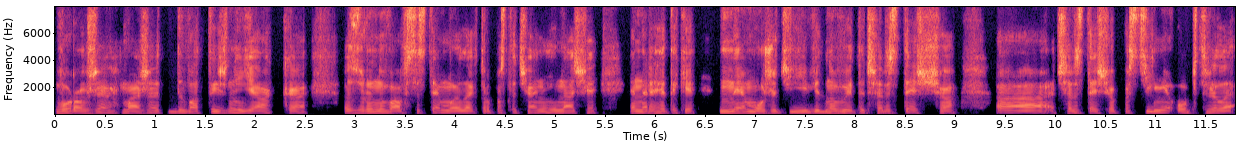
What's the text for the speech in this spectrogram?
ворог вже майже два тижні як е, зруйнував систему електропостачання, і наші енергетики не можуть її відновити через те, що е, через те, що постійні обстріли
